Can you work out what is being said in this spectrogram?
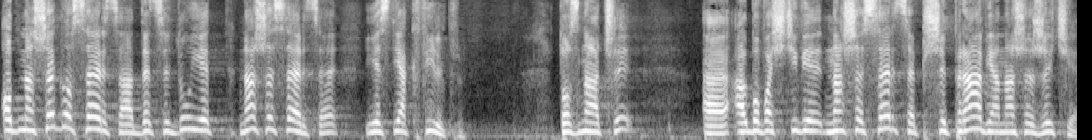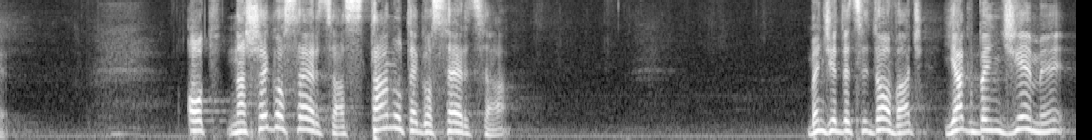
Od naszego serca decyduje, nasze serce jest jak filtr. To znaczy, e, albo właściwie nasze serce przyprawia nasze życie. Od naszego serca, stanu tego serca, będzie decydować, jak będziemy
